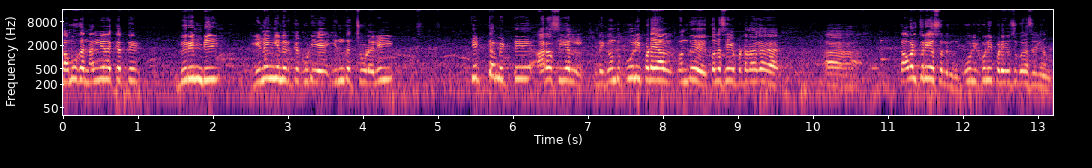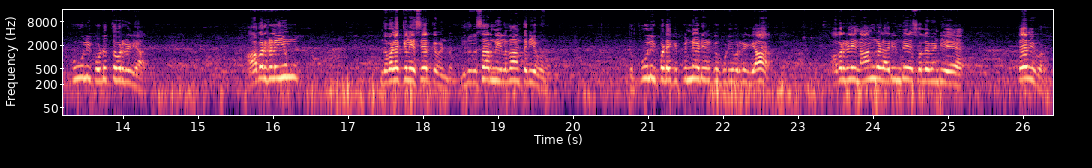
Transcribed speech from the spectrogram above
சமூக நல்லிணக்கத்தை விரும்பி இணங்கி நிற்கக்கூடிய இந்த சூழலில் திட்டமிட்டு அரசியல் இன்றைக்கு வந்து கூலிப்படையால் வந்து கொலை செய்யப்பட்டதாக காவல்துறையே சொல்லுது. கூலி கூலிப்படை வச்சு கொலை செய்யணும். கூலி கொடுத்தவர்கள் யார்? அவர்களையும் இந்த வழக்கிலே சேர்க்க வேண்டும். இது விசாரணையில் தான் தெரிய வரும். இந்த கூலிப்படைக்கு பின்னாடி இருக்கக்கூடியவர்கள் யார்? அவர்களை நாங்கள் அறிந்தே சொல்ல வேண்டிய தேவை வரும்.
